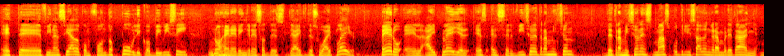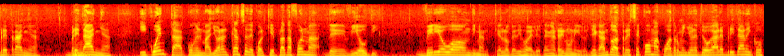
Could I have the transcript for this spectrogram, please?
este financiado con fondos públicos, BBC no genera ingresos de, de, i- de su iPlayer. Pero el iPlayer es el servicio de transmisión de transmisiones más utilizado en Gran Bretaña, Bretaña, Bretaña y cuenta con el mayor alcance de cualquier plataforma de VOD. Video on Demand, que es lo que dijo Elliot en el Reino Unido, llegando a 13,4 millones de hogares británicos,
